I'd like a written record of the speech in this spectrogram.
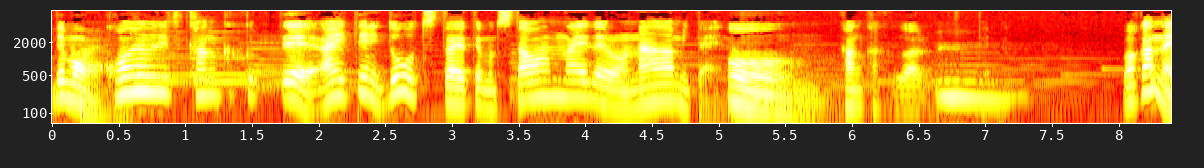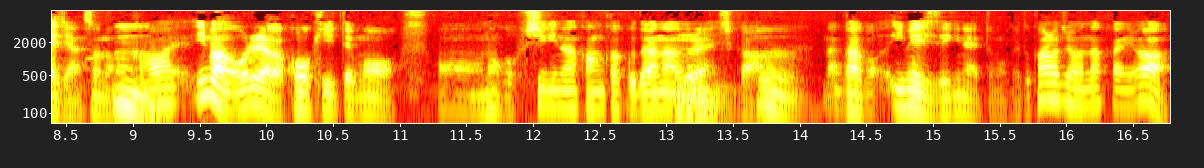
でも、はいこういう感覚って相手にどう伝えても伝わんないだろうなみたいなうん。感覚がある。うんわかんないじゃん、その、うんかわい今俺らがこう聞いても、あーなんか不思議な感覚だなぐらいしか、うん。なんかイメージできないと思うけど、彼女の中には、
